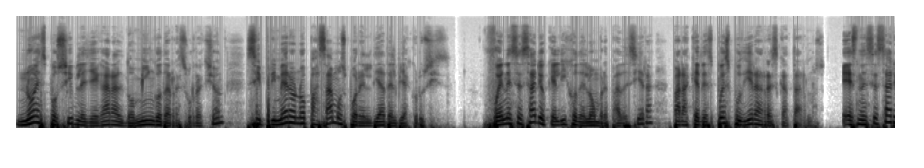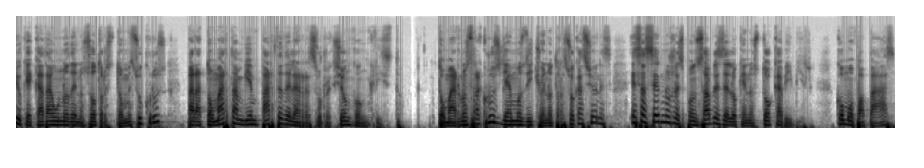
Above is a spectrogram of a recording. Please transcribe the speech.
No es posible llegar al domingo de resurrección si primero no pasamos por el día del Via Crucis. Fue necesario que el Hijo del Hombre padeciera para que después pudiera rescatarnos es necesario que cada uno de nosotros tome su cruz para tomar también parte de la resurrección con Cristo. Tomar nuestra cruz, ya hemos dicho en otras ocasiones, es hacernos responsables de lo que nos toca vivir, como papás,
